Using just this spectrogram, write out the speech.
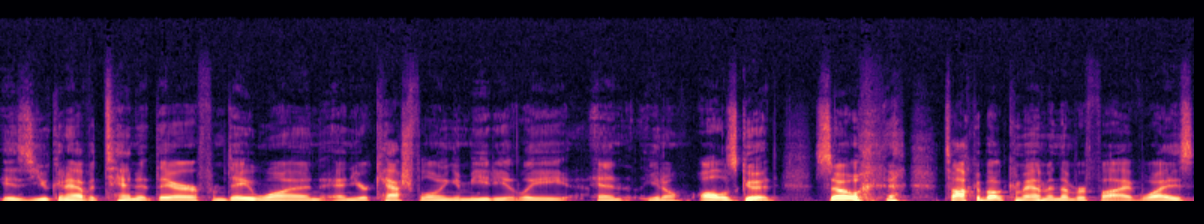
is you can have a tenant there from day one and you're cash flowing immediately and you know all is good so talk about commandment number five why is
